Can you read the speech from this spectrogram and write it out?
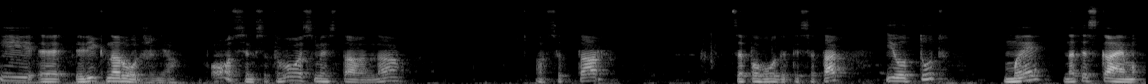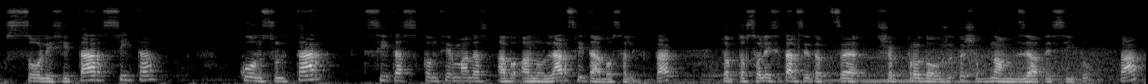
І е, рік народження. О, 78 ставимо, да? Акцептар. Це погодитися, так? І отут ми натискаємо Solicitar cita, Consultar citas confirmadas або Annular cita або Salir, так? Тобто Solicitar cita це щоб продовжити, щоб нам взяти сіту, так?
